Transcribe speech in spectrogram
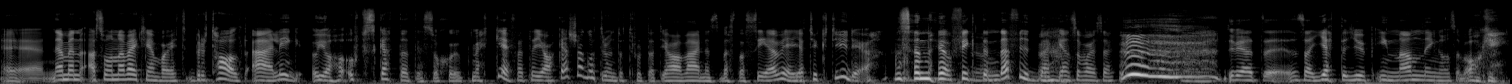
Eh, nej men alltså hon har verkligen varit brutalt ärlig och jag har uppskattat det så sjukt mycket för att jag kanske har gått runt och trott att jag har världens bästa CV. Jag tyckte ju det. Och sen när jag fick den där feedbacken så var det så här. Du vet en så här jättedjup inandning och så bara okej,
